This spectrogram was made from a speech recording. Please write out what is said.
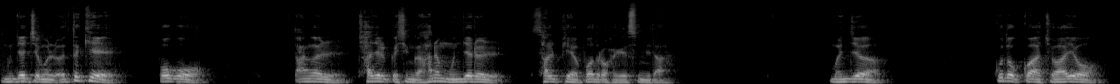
문제점을 어떻게 보고 땅을 찾을 것인가 하는 문제를 살펴보도록 하겠습니다. 먼저 구독과 좋아요,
